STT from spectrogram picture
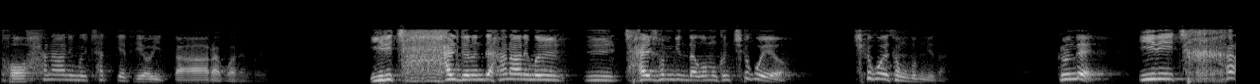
더 하나님을 찾게 되어 있다라고 하는 거예요. 일이 잘 되는데 하나님을 잘 섬긴다고 하면 그건 최고예요. 최고의 성부입니다. 그런데 일이 잘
